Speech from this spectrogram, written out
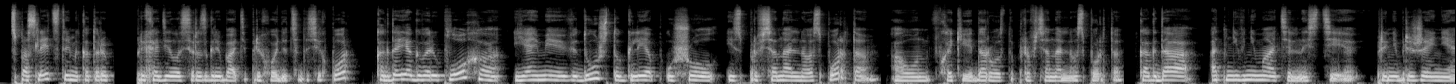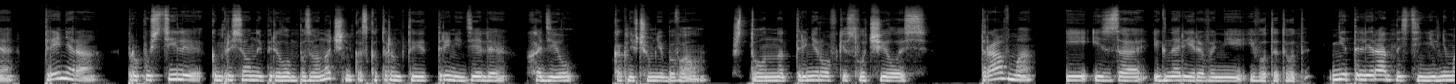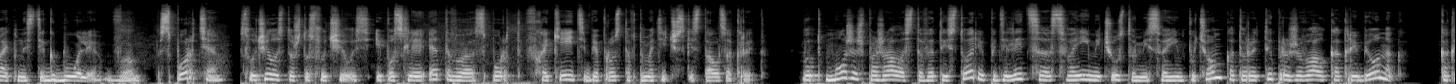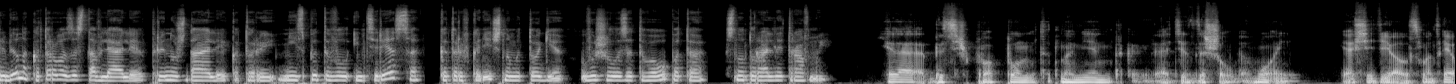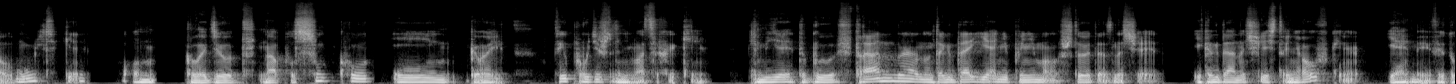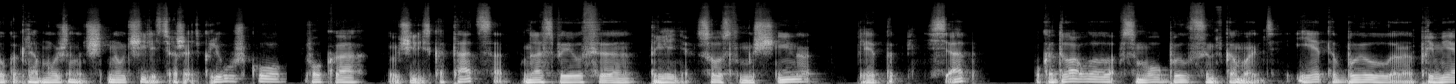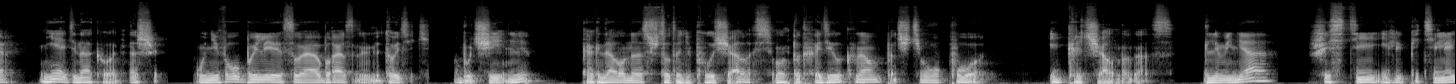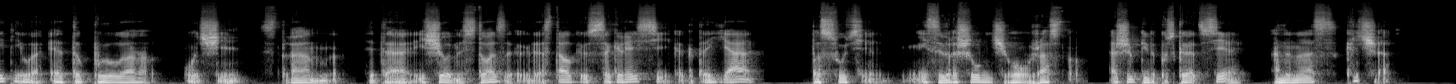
с последствиями, которые приходилось разгребать и приходится до сих пор. Когда я говорю плохо, я имею в виду, что Глеб ушел из профессионального спорта, а он в хоккее дорос до профессионального спорта, когда от невнимательности, пренебрежения тренера пропустили компрессионный перелом позвоночника, с которым ты три недели ходил, как ни в чем не бывало. Что на тренировке случилась травма, и из-за игнорирования и вот этой вот нетолерантности, невнимательности к боли в спорте случилось то, что случилось. И после этого спорт в хоккее тебе просто автоматически стал закрыт. Вот можешь, пожалуйста, в этой истории поделиться своими чувствами и своим путем, который ты проживал как ребенок, как ребенок, которого заставляли, принуждали, который не испытывал интереса, который в конечном итоге вышел из этого опыта с натуральной травмой. Я до сих пор помню тот момент, когда отец зашел домой. Я сидел, смотрел мультики. Он кладет на пол сумку и говорит, ты будешь заниматься хоккеем. Для меня это было странно, но тогда я не понимал, что это означает. И когда начались тренировки, я имею в виду, когда мы уже научились держать клюшку в руках, учились кататься. У нас появился тренер, взрослый мужчина, лет под 50, у которого в самого был сын в команде. И это был э, пример не одинакового отношения. У него были своеобразные методики обучения. Когда у нас что-то не получалось, он подходил к нам почти в упор и кричал на нас. Для меня, шести- или пятилетнего, это было очень странно. Это еще одна ситуация, когда я сталкиваюсь с агрессией, когда я, по сути, не совершил ничего ужасного. Ошибки допускают все, а на нас кричат.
